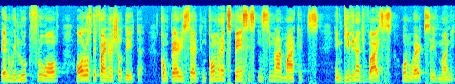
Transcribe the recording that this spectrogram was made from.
and we look through all, all of the financial data, comparing certain common expenses in similar markets and giving advices on where to save money.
